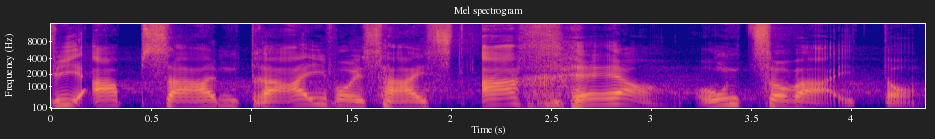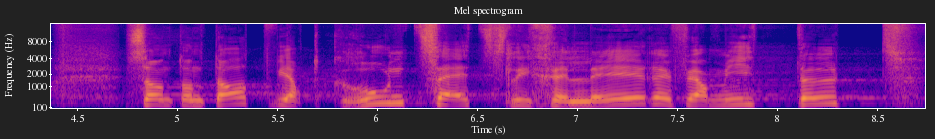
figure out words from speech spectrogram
wie ab Psalm 3, wo es heißt, ach Herr und so weiter, sondern dort wird grundsätzliche Lehre vermittelt,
